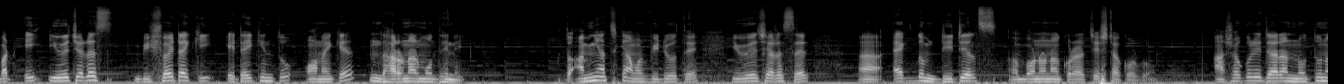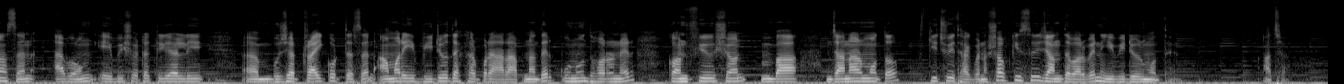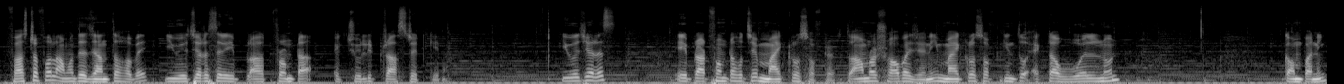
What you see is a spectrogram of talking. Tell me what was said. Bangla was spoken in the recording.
বাট এই ইউএচআরএস বিষয়টা কি? এটাই কিন্তু অনেকের ধারণার মধ্যে নেই। তো আমি আজকে আমার ভিডিওতে ইউএচআরএসের একদম ডিটেলস বর্ণনা করার চেষ্টা করব। আশা করি যারা নতুন আছেন এবং এই বিষয়টা ক্লিয়ারলি বোঝার ট্রাই করতেছেন, আমার এই ভিডিও দেখার পরে আর আপনাদের কোনো ধরনের কনফিউশন বা জানার মতো কিছুই থাকবে না। সব কিছুই জানতে পারবেন এই ভিডিওর মধ্যে। আচ্ছা ফার্স্ট অফ অল আমাদের জানতে হবে ইউএচআরএস এর এই প্ল্যাটফর্মটা অ্যাকচুয়ালি ট্রাস্টেড কিনা। ইউএচআরএস এই প্ল্যাটফর্মটা হচ্ছে মাইক্রোসফটের তো আমরা সবাই জানি মাইক্রোসফট কিন্তু একটা ওয়েল নোন কোম্পানি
